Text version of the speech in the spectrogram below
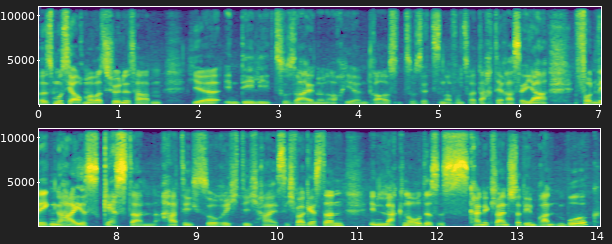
Es muss ja auch mal was Schönes haben, hier in Delhi zu sein und auch hier draußen zu sitzen auf unserer Dachterrasse. Ja, von wegen heiß. Gestern hatte ich so richtig heiß. Ich war gestern in Lucknow, das ist keine Kleinstadt in Brandenburg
